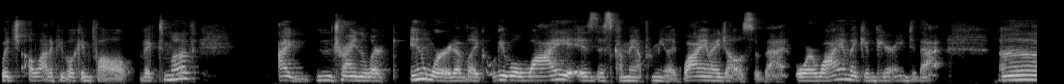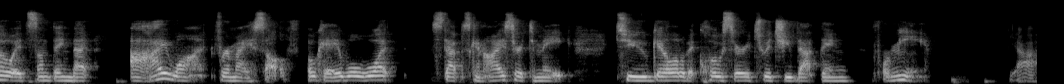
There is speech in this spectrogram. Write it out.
which a lot of people can fall victim of. I'm trying to look inward of like, okay, well, why is this coming up for me? Like, why am I jealous of that? Or why am I comparing to that? Oh, it's something that I want for myself. Okay, well, what steps can I start to make to get a little bit closer to achieve that thing for me? Yeah.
